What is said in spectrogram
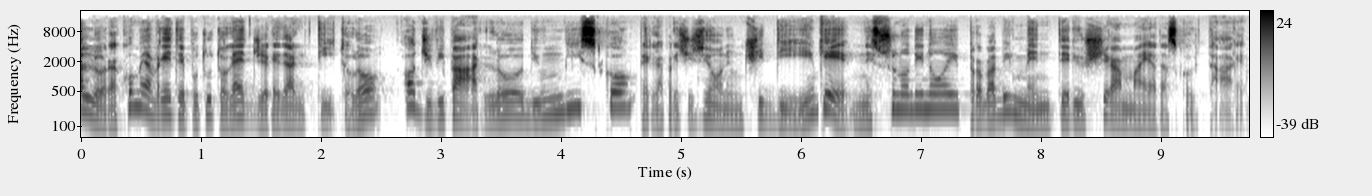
Allora, come avrete potuto leggere dal titolo, oggi vi parlo di un disco, per la precisione un CD, che nessuno di noi probabilmente riuscirà mai ad ascoltare.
